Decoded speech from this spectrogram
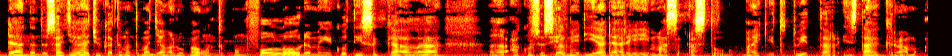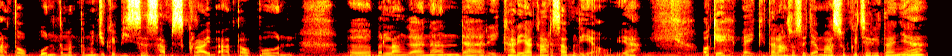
Dan tentu saja juga teman-teman jangan lupa untuk memfollow dan mengikuti segala uh, akun sosial media dari Mas Restu, baik itu Twitter, Instagram ataupun teman-teman juga bisa subscribe ataupun uh, berlangganan dari karya karsa beliau ya. Oke, baik kita langsung saja masuk ke ceritanya.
